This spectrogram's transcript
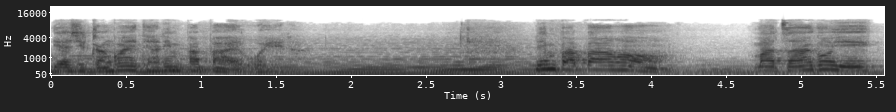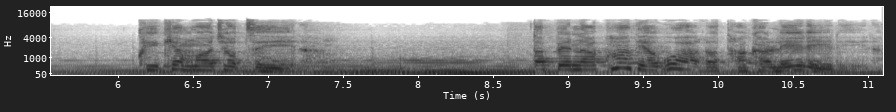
也是赶快听恁爸爸的话啦。恁爸爸吼嘛知影讲伊亏欠我足济啦，特别若看到我就头壳咧咧咧啦。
